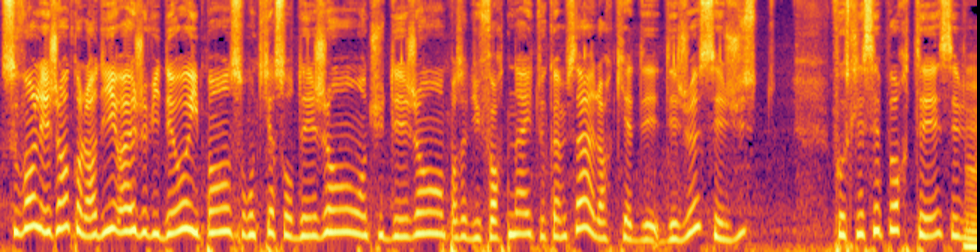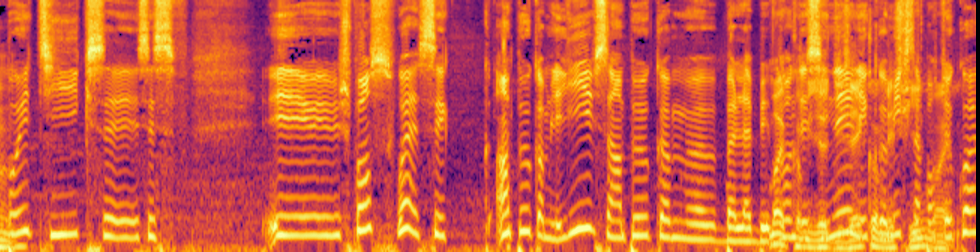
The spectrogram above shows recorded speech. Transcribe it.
Souvent les gens quand on leur dit ouais jeux vidéo, ils pensent on tire sur des gens, on tue des gens, on pense à du Fortnite ou comme ça, alors qu'il y a des, des jeux c'est juste faut se laisser porter, c'est hmm. poétique, c'est et je pense ouais c'est un peu comme les livres, c'est un peu comme euh, bah, la bande dessinée, les comics, n'importe quoi.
